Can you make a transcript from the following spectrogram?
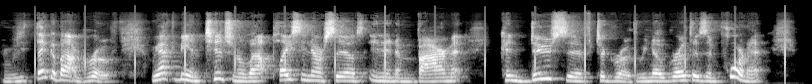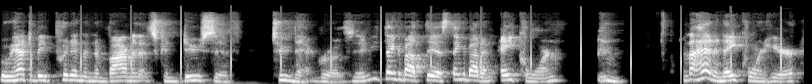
when we think about growth, we have to be intentional about placing ourselves in an environment conducive to growth. We know growth is important, but we have to be put in an environment that's conducive to that growth. And if you think about this, think about an acorn. if I had an acorn here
